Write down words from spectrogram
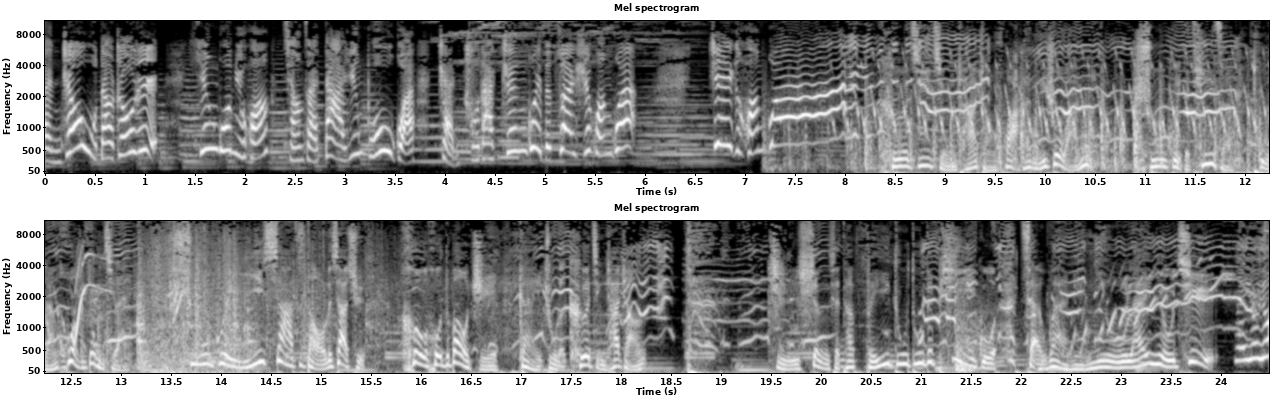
本周五到周日，英国女皇将在大英博物馆展出她珍贵的钻石皇冠。这个皇冠。柯基警察长话还没说完呢，书柜的梯子突然晃动起来，书柜一下子倒了下去，厚厚的报纸盖住了柯警察长，只剩下他肥嘟嘟的屁股在外面扭来扭去。哎呦呦，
